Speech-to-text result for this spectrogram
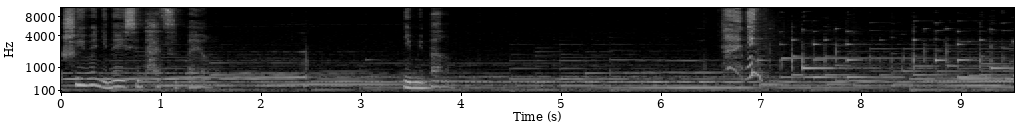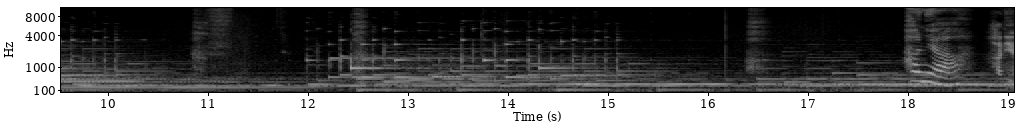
是因为你内心太自卑了，你明白了吗？你哈尼啊，哈尼，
